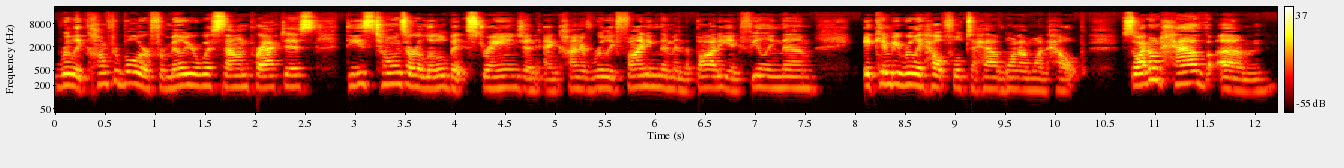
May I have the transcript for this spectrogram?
really comfortable or familiar with sound practice, these tones are a little bit strange and, and kind of really finding them in the body and feeling them. It can be really helpful to have one on one help. So I don't have um,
